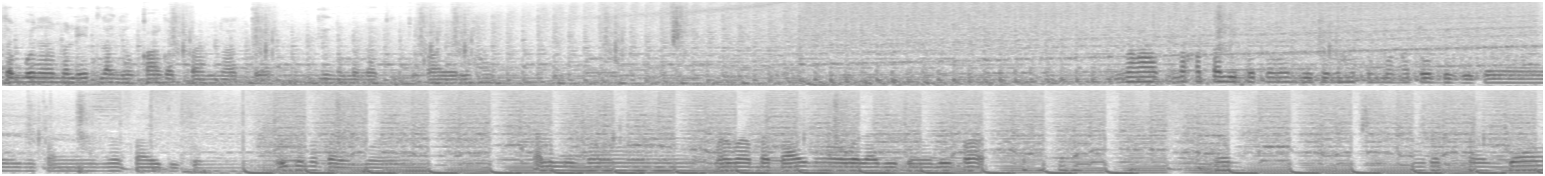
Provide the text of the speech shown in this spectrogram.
Tabo na maliit lang yung kagat farm natin. Hindi naman natin ito kaya lahat. Naka, nakapalibot naman dito lahat ng mga tubig eh. Kaya na tayo, na tayo dito. Huwag naman tayo mo. Alam mo na mamamatay, mawawala dito ng lupa. Yan. Kagat pan dyan.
